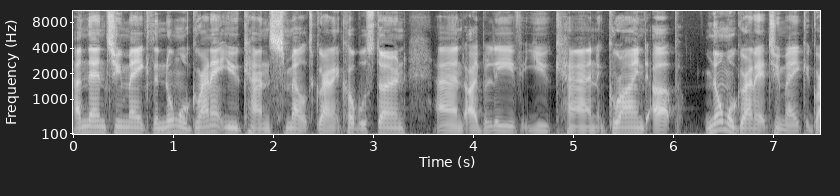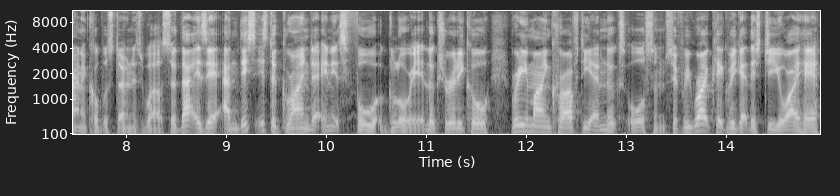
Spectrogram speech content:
And then to make the normal granite, you can smelt granite cobblestone, and I believe you can grind up normal granite to make a granite cobblestone as well. So that is it, and this is the grinder in its full glory. It looks really cool, really Minecrafty, and looks awesome. So if we right click, we get this GUI here.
